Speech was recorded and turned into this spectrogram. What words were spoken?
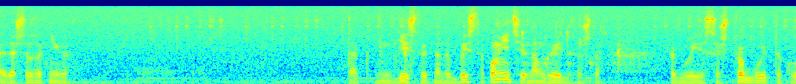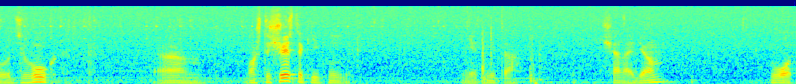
Это что за книга? Так, действовать надо быстро. Помните, нам говорили, то, что как бы если что будет такой вот звук. Эм, может еще есть такие книги? Нет, не та. Сейчас найдем. Вот.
